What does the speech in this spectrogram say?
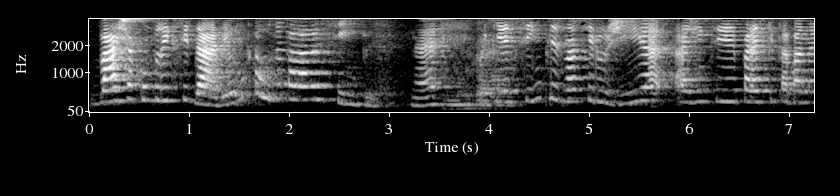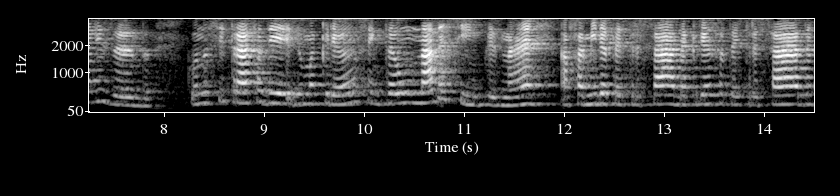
baixa complexidade. Eu nunca uso a palavra simples, né? Porque é. simples na cirurgia a gente parece que está banalizando. Quando se trata de, de, uma criança, então nada é simples, né? A família está estressada, a criança está estressada.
